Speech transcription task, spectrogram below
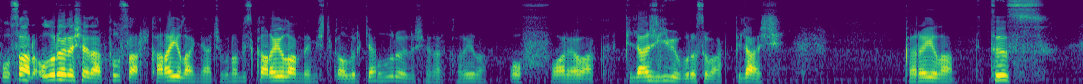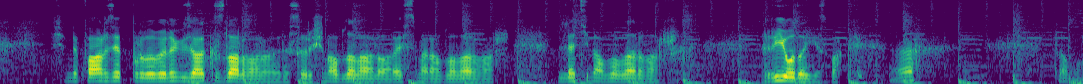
Pulsar olur öyle şeyler pulsar. Kara yılan gerçi buna biz kara yılan demiştik alırken. Olur öyle şeyler kara yılan. Of var ya bak. Plaj gibi burası bak plaj. Kara yılan. Tıs. Şimdi farz et burada böyle güzel kızlar var öyle. Sarışın ablalar var, esmer ablalar var. Latin ablalar var. Rio'dayız bak. Tamam.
